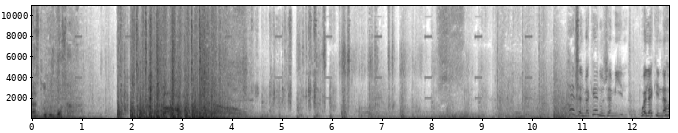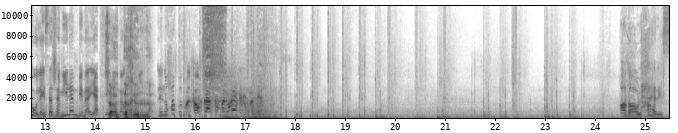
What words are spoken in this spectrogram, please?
أسلب البصر. جميل ولكنه ليس جميلا بما يكفي سأدخر. لنحقق الفوز. ثم نغادر المكان أضع الحارس.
